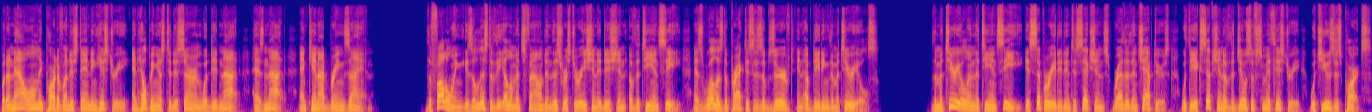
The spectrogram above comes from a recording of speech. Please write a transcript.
but are now only part of understanding history and helping us to discern what did not, has not, and cannot bring Zion. The following is a list of the elements found in this restoration edition of the T&C, as well as the practices observed in updating the materials. The material in the T&C is separated into sections rather than chapters, with the exception of the Joseph Smith history, which uses parts.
